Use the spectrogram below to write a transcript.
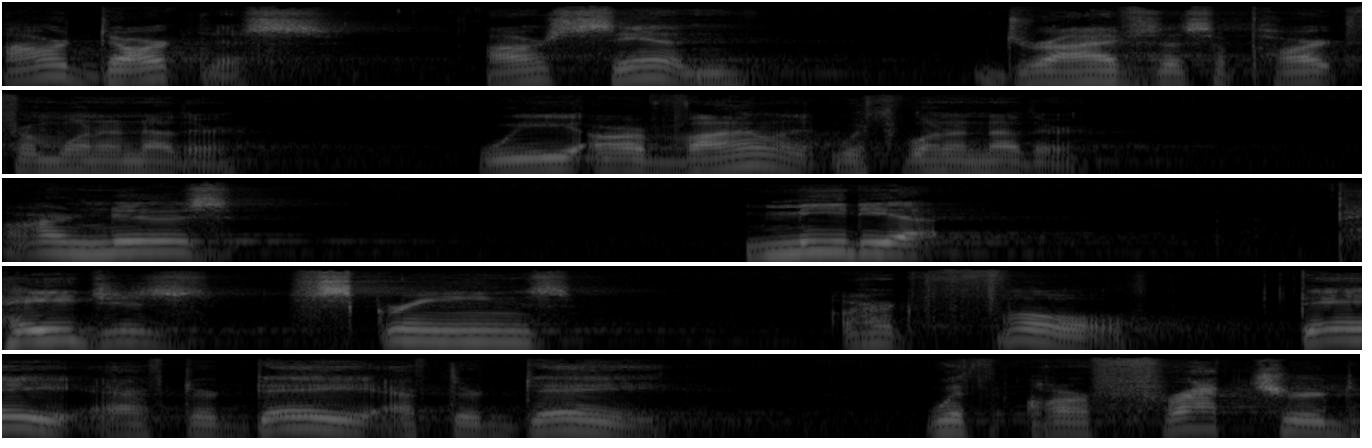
Our darkness, our sin, drives us apart from one another. We are violent with one another. Our news media pages, screens are full day after day after day with our fractured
